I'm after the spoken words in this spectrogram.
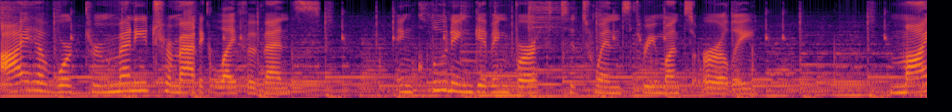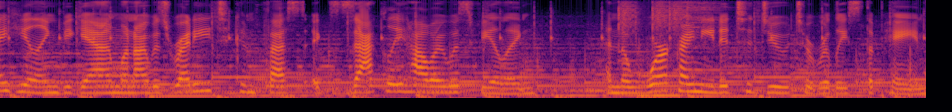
I have worked through many traumatic life events, including giving birth to twins three months early. My healing began when I was ready to confess exactly how I was feeling and the work I needed to do to release the pain.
